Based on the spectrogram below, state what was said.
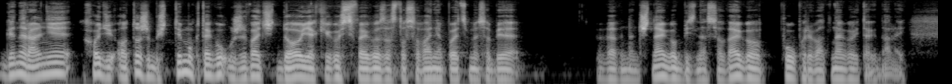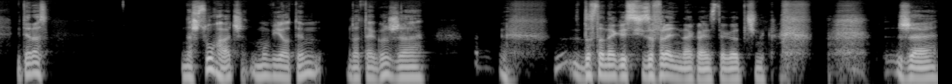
generalnie chodzi o to, żebyś ty mógł tego używać do jakiegoś swojego zastosowania, powiedzmy sobie wewnętrznego, biznesowego, półprywatnego i tak dalej. I teraz nasz słuchacz mówi o tym, dlatego że dostanę jakieś schizofrenii na koniec tego odcinka, że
